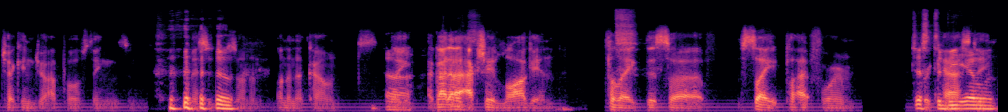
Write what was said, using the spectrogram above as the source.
checking job postings and messages on an, on an account. Uh, like I gotta that's- actually log in to like this uh site platform. just to be able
